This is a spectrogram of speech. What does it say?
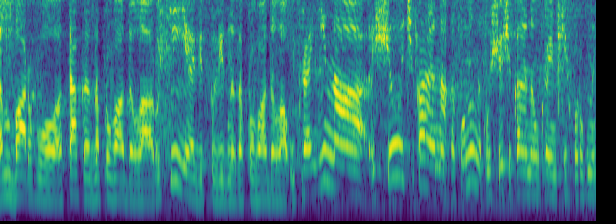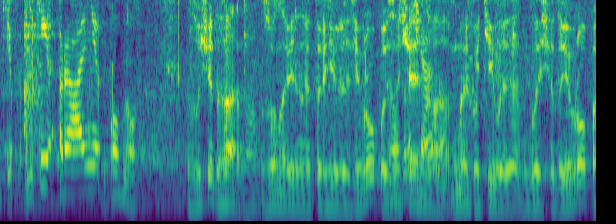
ембарго так запровадила Росія, відповідно запровадила Україна. Що чекає на економіку? Що чекає на українських виробників? Які реальні прогнози? Звучить гарно зона вільної торгівлі з Європою. Ну, Звичайно, звичайно. ми хотіли ближче до Європи,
